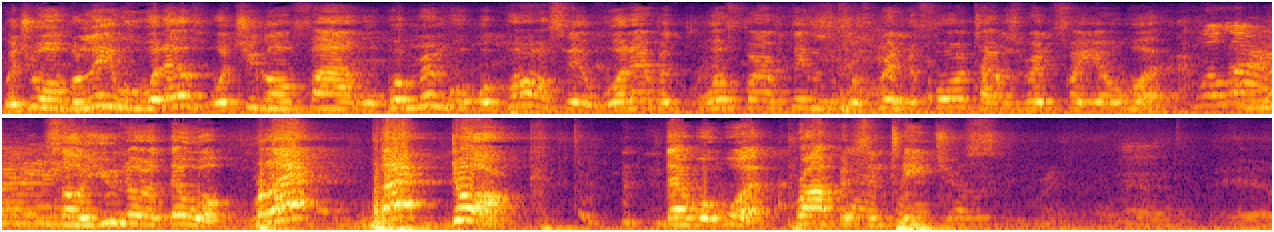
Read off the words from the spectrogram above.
But you won't believe it. What else? What you gonna find? Well, remember what Paul said. Whatever, what for everything was, was written aforetime was written for your what? We'll learn. So you know that there were black, black, dark. That were what? Prophets and teachers Yeah.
